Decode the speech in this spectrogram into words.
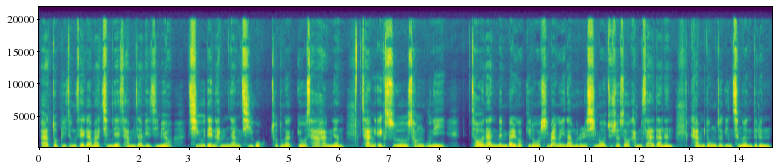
아토피 증세가 마침내 잠잠해지며 치유된 함양 지곡 초등학교 4학년 장액수 성군이 전한 맨발 걷기로 희망의 나무를 심어 주셔서 감사하다는 감동적인 증언들은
